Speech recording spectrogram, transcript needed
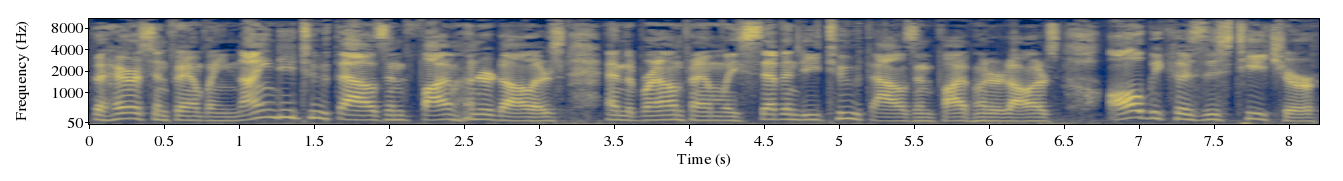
the Harrison family ninety two thousand five hundred dollars and the Brown family seventy two thousand five hundred dollars, all because this teacher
